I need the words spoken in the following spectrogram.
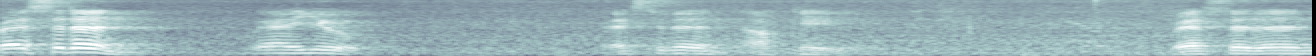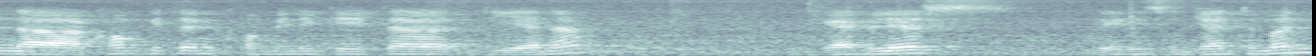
President, where are you? President, okay. President, uh, competent communicator Diana, Gaveliers, ladies and gentlemen,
